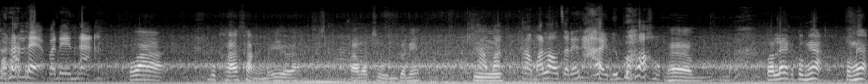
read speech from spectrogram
ก็นั่นแหละประเด็นน่ะเพราะว่าลูกค้าสั่งไม่เยอะ360 ตัวนี้ถามว่าถามว่าเราจะได้ถ่ายหรือเปล่าตอนแรกตรงเนี้ยตรงเนี้ย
